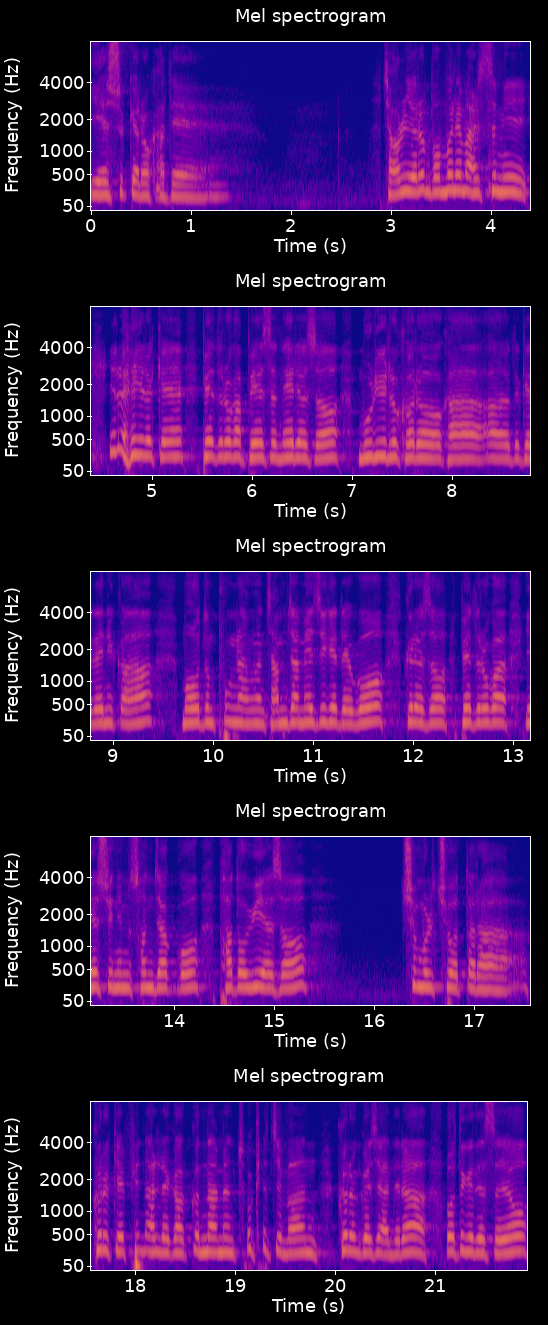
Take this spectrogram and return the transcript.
예수께로 가되 자 오늘 여러분 본문의 말씀이 이렇게 베드로가 배에서 내려서 물 위로 걸어가게 되니까 모든 풍랑은 잠잠해지게 되고 그래서 베드로가 예수님 손잡고 파도 위에서 춤을 추었더라. 그렇게 피날레가 끝나면 좋겠지만 그런 것이 아니라 어떻게 됐어요?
